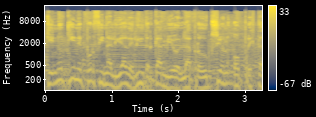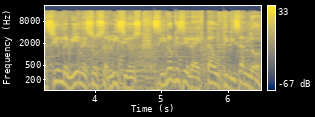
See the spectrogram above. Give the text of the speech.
que no tiene por finalidad el intercambio, la producción o prestación de bienes o servicios, sino que se la está utilizando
